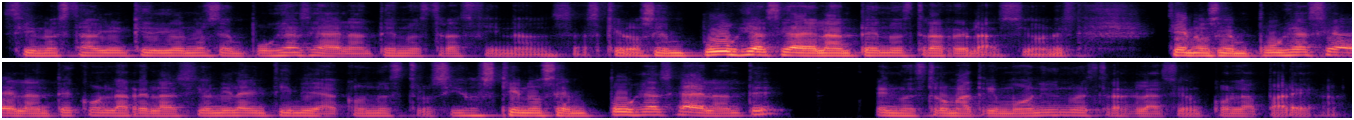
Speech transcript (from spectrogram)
si no está bien que Dios nos empuje hacia adelante en nuestras finanzas, que nos empuje hacia adelante en nuestras relaciones, que nos empuje hacia adelante con la relación y la intimidad con nuestros hijos, que nos empuje hacia adelante en nuestro matrimonio y nuestra relación con la pareja.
